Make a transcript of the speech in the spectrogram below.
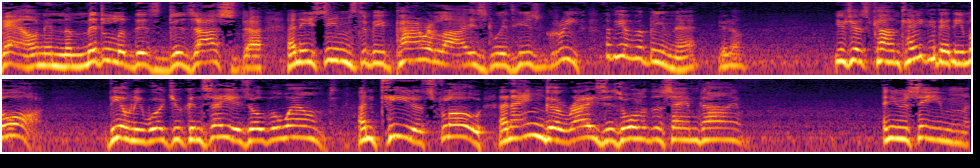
down in the middle of this disaster and he seems to be paralyzed with his grief. Have you ever been there? You know, you just can't take it anymore. The only word you can say is overwhelmed, and tears flow, and anger rises all at the same time. And you seem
